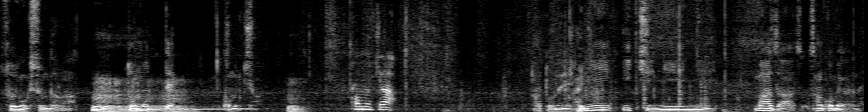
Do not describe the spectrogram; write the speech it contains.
そういう動きするんだろうな、と思って、コムチは。こんにちは。あとね、2122マザーズ、参考銘柄ね。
